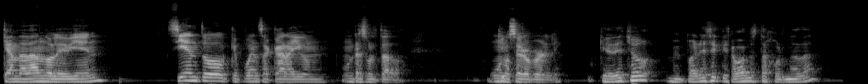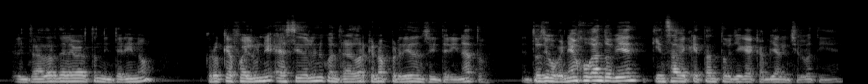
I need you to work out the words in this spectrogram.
que anda dándole bien, siento que pueden sacar ahí un, un resultado. 1-0 Burnley. Que de hecho, me parece que acabando esta jornada, el entrenador del Everton interino, creo que fue el ha sido el único entrenador que no ha perdido en su interinato. Entonces digo, venían jugando bien, quién sabe qué tanto llega a cambiar Ancelotti, ¿eh?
